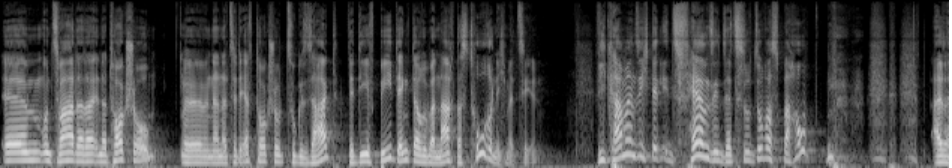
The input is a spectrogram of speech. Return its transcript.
Ähm, und zwar hat er da in der Talkshow, äh, in einer ZDF-Talkshow zu gesagt, der DFB denkt darüber nach, dass Tore nicht mehr zählen. Wie kann man sich denn ins Fernsehen setzen und sowas behaupten? also,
